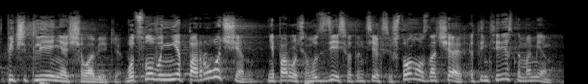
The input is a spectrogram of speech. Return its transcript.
впечатление о человеке. Вот слово «непорочен», «непорочен», вот здесь, в этом тексте, что оно означает? Это интересный момент –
